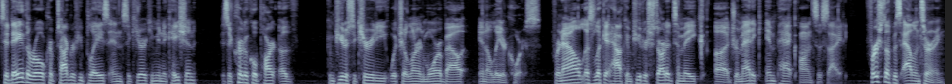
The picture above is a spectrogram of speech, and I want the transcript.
Today, the role cryptography plays in secure communication is a critical part of computer security, which you'll learn more about in a later course. For now, let's look at how computers started to make a dramatic impact on society. First up is Alan Turing,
